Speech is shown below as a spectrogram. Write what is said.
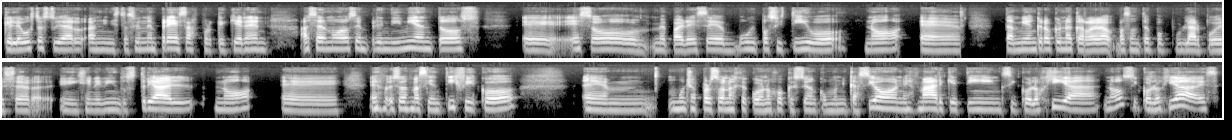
le gusta estudiar administración de empresas porque quieren hacer nuevos emprendimientos. Eh, eso me parece muy positivo, ¿no? Eh, también creo que una carrera bastante popular puede ser ingeniería industrial, ¿no? Eh, eso es más científico. Em, muchas personas que conozco que estudian comunicaciones, marketing, psicología, ¿no? Psicología es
